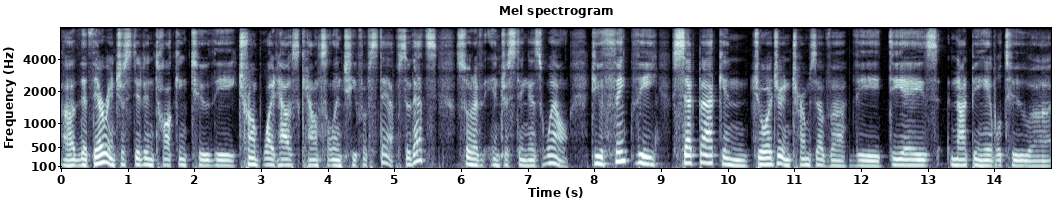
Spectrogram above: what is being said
uh, that they're interested in talking to the Trump White House counsel and chief of staff. So that's sort of interesting as well. Do you think the setback in Georgia in terms of uh, the DAs not being able to uh,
